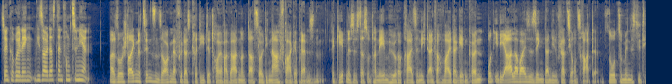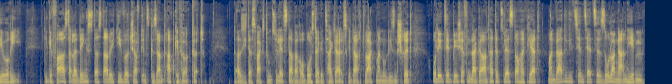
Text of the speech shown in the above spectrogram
Sönke Röhling, wie soll das denn funktionieren? Also steigende Zinsen sorgen dafür, dass Kredite teurer werden und das soll die Nachfrage bremsen. Ergebnis ist, dass Unternehmen höhere Preise nicht einfach weitergeben können und idealerweise sinkt dann die Inflationsrate. So zumindest die Theorie. Die Gefahr ist allerdings, dass dadurch die Wirtschaft insgesamt abgewürgt wird. Da sich das Wachstum zuletzt aber robuster gezeigt hat als gedacht, wagt man nun diesen Schritt. Und EZB-Chefin Lagarde hatte zuletzt auch erklärt, man werde die Zinssätze so lange anheben,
